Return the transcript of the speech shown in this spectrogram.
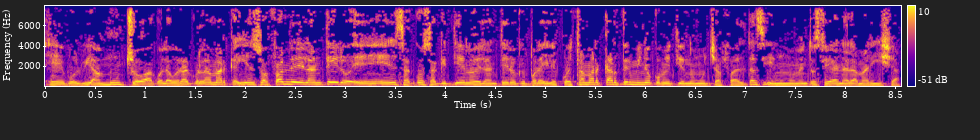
eh, volvía mucho a colaborar con la marca y en su afán de delantero, en esa cosa que tienen los delanteros que por ahí les cuesta marcar, terminó cometiendo muchas faltas y en un momento se gana la amarilla.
